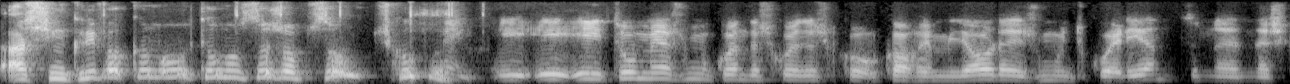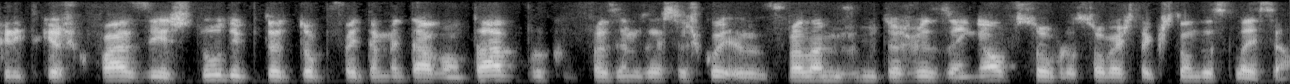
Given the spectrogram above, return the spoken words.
acho incrível que, eu não- que ele não seja opção. Desculpa. Sim, e, e- e tu mesmo, quando as coisas co- correm melhor, és muito coerente na- nas críticas que fazes e isso tudo, e portanto estou perfeitamente à vontade, porque fazemos essas coisas, falamos muitas vezes em off sobre, sobre esta questão da seleção.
